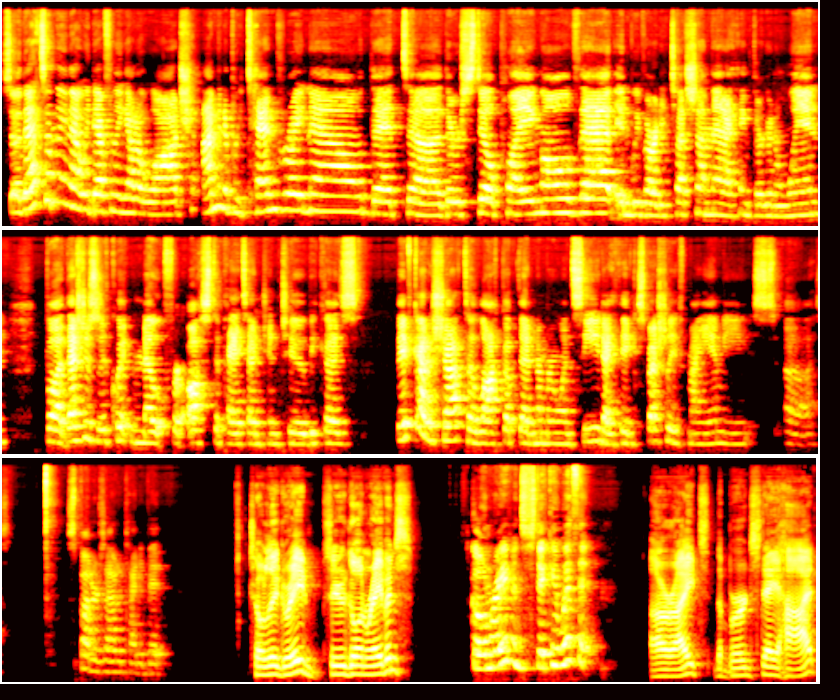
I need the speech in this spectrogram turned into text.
So that's something that we definitely got to watch. I'm going to pretend right now that uh, they're still playing all of that, and we've already touched on that. I think they're going to win, but that's just a quick note for us to pay attention to because they've got a shot to lock up that number one seed. I think, especially if Miami uh, sputters out a tiny bit. Totally agreed. So you're going Ravens? Going Ravens, sticking with it. All right. The birds stay hot.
